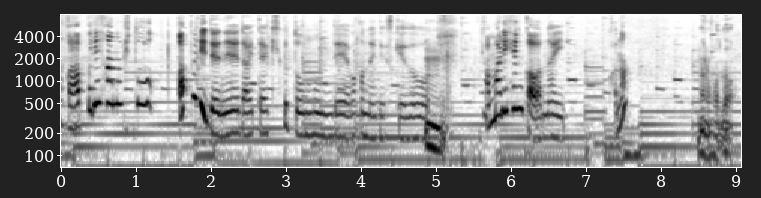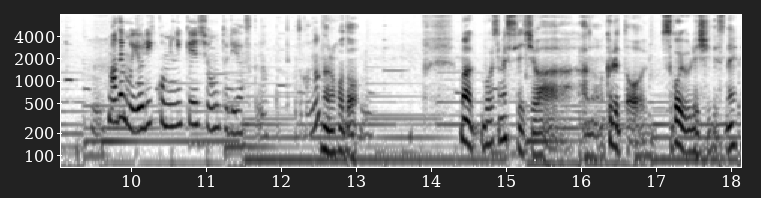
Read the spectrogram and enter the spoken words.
だからアプリ派の人アプリでね大体聞くと思うんでわかんないですけど、うん。あんまり変化はないかな、なるほど。うん。まあでもよりコミュニケーションを取りやすくなったってことかな。なるほど。うん。まあボイスメッセージはあの来るとすごい嬉しいですね。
